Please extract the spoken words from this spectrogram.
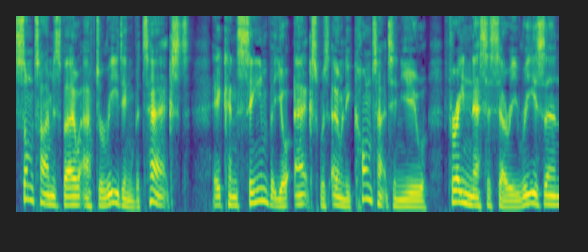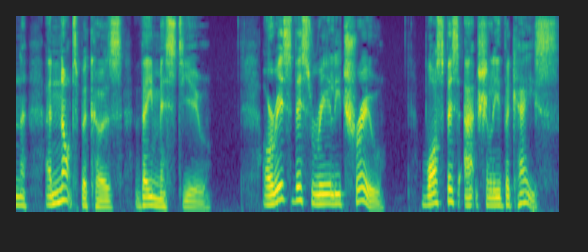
Sometimes, though, after reading the text, it can seem that your ex was only contacting you for a necessary reason and not because they missed you. Or is this really true? Was this actually the case?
